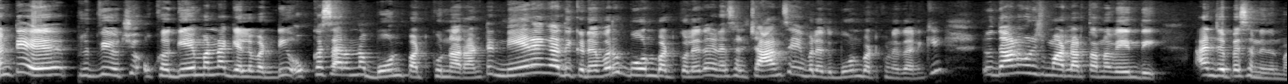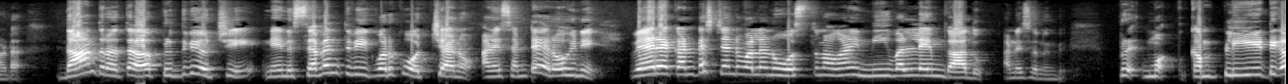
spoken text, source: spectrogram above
అంటే పృథ్వీ వచ్చి ఒక గేమ్ అన్నా గెలవండి ఒక్కసారన్నా బోన్ పట్టుకున్నారు. అంటే నేనే కాదు ఇక్కడ ఎవరు బోన్ పట్టుకోలేదు ఆయన అసలు ఛాన్సే ఇవ్వలేదు బోన్ పట్టుకునేదానికి. నువ్వు దాని గురించి మాట్లాడుతున్నావు ఏంది? అని చెప్పేసి అనేది అనమాట దాని తర్వాత పృథ్వీ వచ్చి నేను సెవెంత్ వీక్ వరకు వచ్చాను అనేసి అంటే రోహిణి వేరే కంటెస్టెంట్ వల్ల నువ్వు వస్తున్నావు కానీ నీ వల్ల ఏం కాదు అనేసి అనేది కంప్లీట్గా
